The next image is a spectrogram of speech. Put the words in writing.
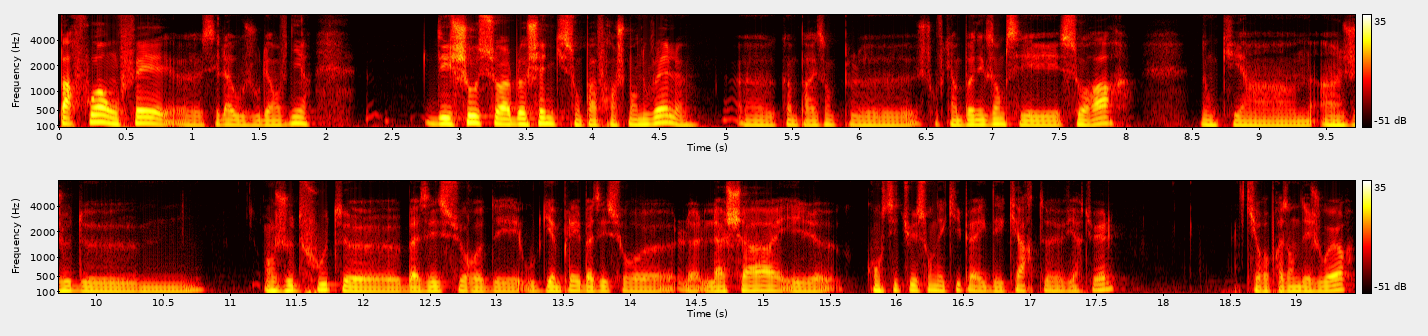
parfois, on fait, c'est là où je voulais en venir, des choses sur la blockchain qui ne sont pas franchement nouvelles. euh, comme par exemple, euh, je trouve qu'un bon exemple, c'est Sorar, donc qui est un, jeu de un jeu de foot euh, basé sur des où le gameplay basé sur l'achat et constituer son équipe avec des cartes virtuelles qui représentent des joueurs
